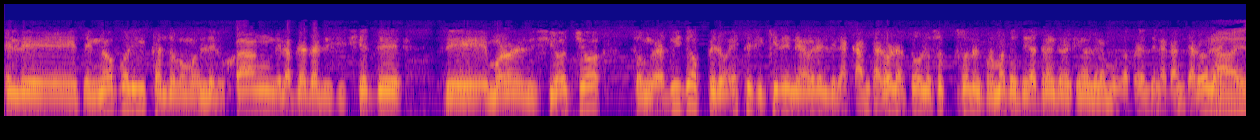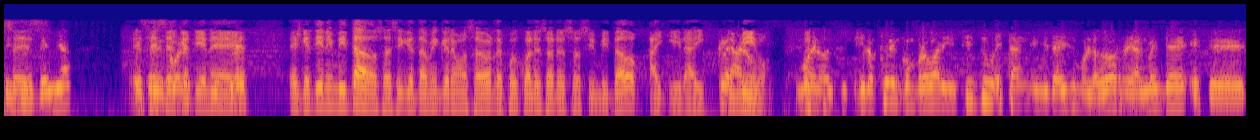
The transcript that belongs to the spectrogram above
el de Tecnópolis, tanto como el de Luján, de La Plata el 17, de Morón el 18, son gratuitos, pero este si quieren a ver el de La Cantarola, todos los otros son el formato teatral tradicional de la música, pero el de La Cantarola, ah, ese es, Peña, ese es, el, que tiene el que tiene invitados, así que también queremos saber después cuáles son esos invitados. Hay que ir ahí, en vivo. Bueno, si, los quieren comprobar in situ, están invitadísimos los dos realmente, este,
